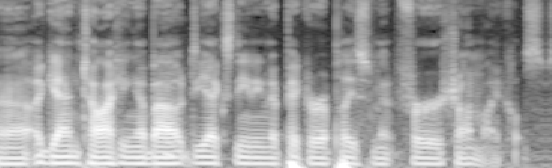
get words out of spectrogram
Uh, again, talking about DX needing to pick a replacement for Shawn Michaels.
